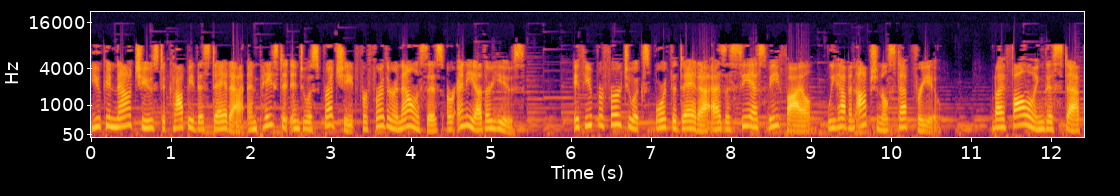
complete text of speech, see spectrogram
You can now choose to copy this data and paste it into a spreadsheet for further analysis or any other use. If you prefer to export the data as a CSV file, we have an optional step for you. By following this step,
